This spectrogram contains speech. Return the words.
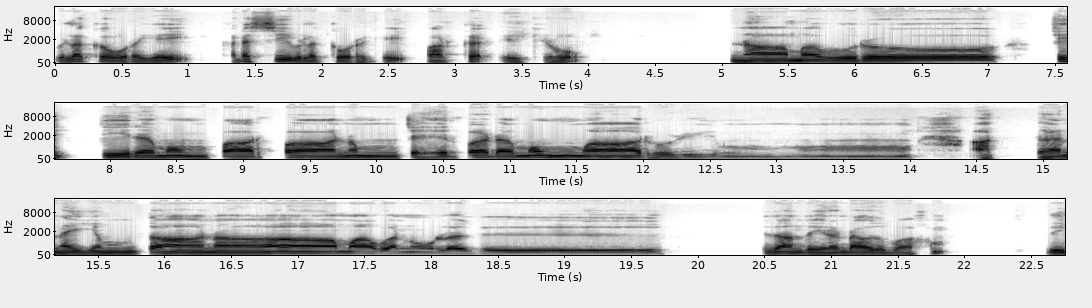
விளக்க உரையை கடைசி விளக்க உரையை பார்க்க இருக்கிறோம். நாம ஒரு சித்திரமும் பார்ப்பானும் செயற்படமும் மாறொழியும் அத்தனையும் தானாம் அவன் உலகு இதுதான் அந்த இரண்டாவது பாகம். இதை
